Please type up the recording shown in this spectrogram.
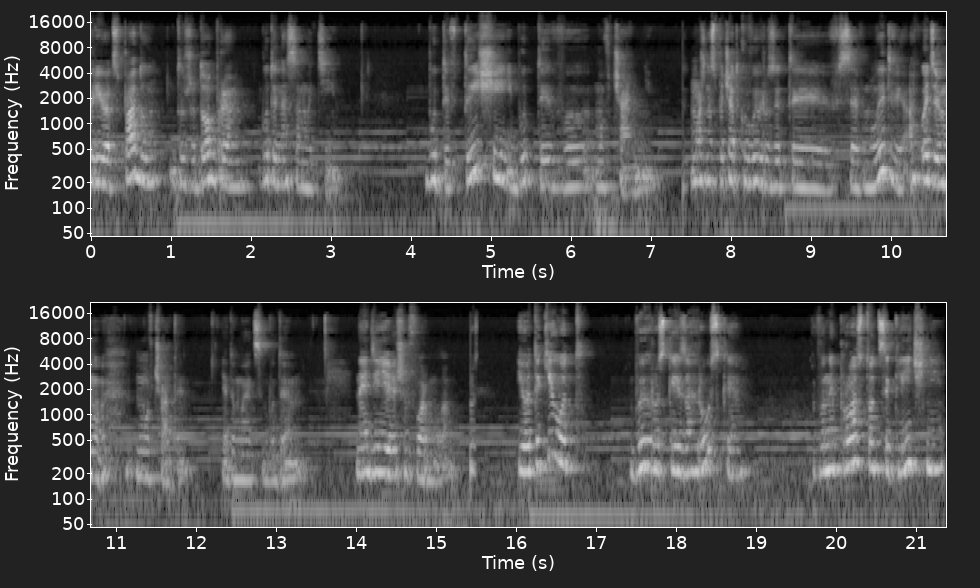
період спаду дуже добре бути на самоті, бути в тиші і бути в мовчанні. Можна спочатку вигрузити все в молитві, а потім мовчати. Я думаю, це буде найдієвіша формула. І отакі от вигрузки і загрузки, вони просто циклічні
